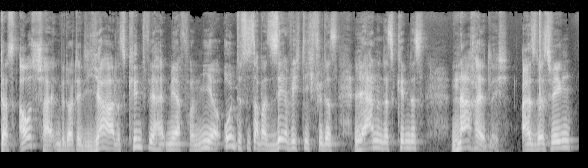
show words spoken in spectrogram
Das Ausschalten bedeutet, ja, das Kind will halt mehr von mir und es ist aber sehr wichtig für das Lernen des Kindes nachhaltig. Also deswegen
